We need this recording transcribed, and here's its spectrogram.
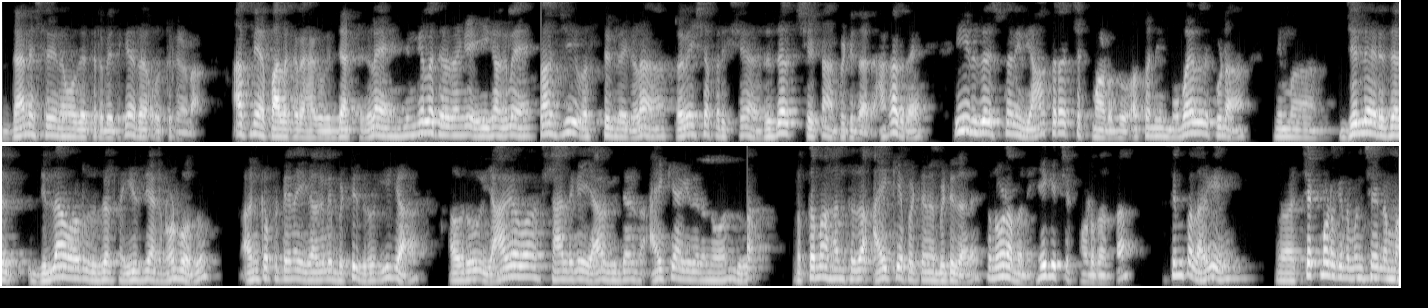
ಜ್ಞಾನೇಶ್ವರಿ ನವೋದಯ ತರಬೇತಿಗೆ ಉತ್ತರ ಕನ್ನಡ ಆತ್ಮೀಯ ಪಾಲಕರೇ ಹಾಗೂ ವಿದ್ಯಾರ್ಥಿಗಳೇ, ನಿಮಗೆಲ್ಲ ತಿಳಿದಂಗೆ ಈಗಾಗಲೇ ರಾಜಿ ವಸತಿಗಳ ಪ್ರವೇಶ ಪರೀಕ್ಷೆಯ ರಿಸಲ್ಟ್ ಶೀಟ್ನ ಬಿಟ್ಟಿದ್ದಾರೆ. ಹಾಗಾದ್ರೆ ಈ ರಿಸಲ್ಟ್ನ ನೀವು ಯಾವ ತರ ಚೆಕ್ ಮಾಡೋದು? ಅಥವಾ ನಿಮ್ಮ ಮೊಬೈಲ್ ಕೂಡ ನಿಮ್ಮ ಜಿಲ್ಲೆಯ ರಿಸಲ್ಟ್ ಜಿಲ್ಲಾವಾರು ರಿಸಲ್ಟ್ನ ಈಸಿಯಾಗಿ ನೋಡ್ಬೋದು? ಅಂಕಪಟ್ಟಿನ ಈಗಾಗಲೇ ಬಿಟ್ಟಿದ್ರು. ಈಗ ಅವರು ಯಾವ್ಯಾವ ಶಾಲೆಗೆ ಯಾವ ವಿದ್ಯಾರ್ಥಿ ಆಯ್ಕೆ ಆಗಿದ್ದಾರೆ ಅನ್ನೋ ಒಂದು ಪ್ರಥಮ ಹಂತದ ಆಯ್ಕೆ ಪಟ್ಟಿಯನ್ನು ಬಿಟ್ಟಿದ್ದಾರೆ. ಸೊ ನೋಡ ಬನ್ನಿ. ಹೇಗೆ ಚೆಕ್ ಮಾಡೋದು ಅಂತ? ಸಿಂಪಲ್ ಆಗಿ ಚೆಕ್ ಮಾಡೋಕ್ಕಿಂತ ಮುಂಚೆ ನಮ್ಮ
